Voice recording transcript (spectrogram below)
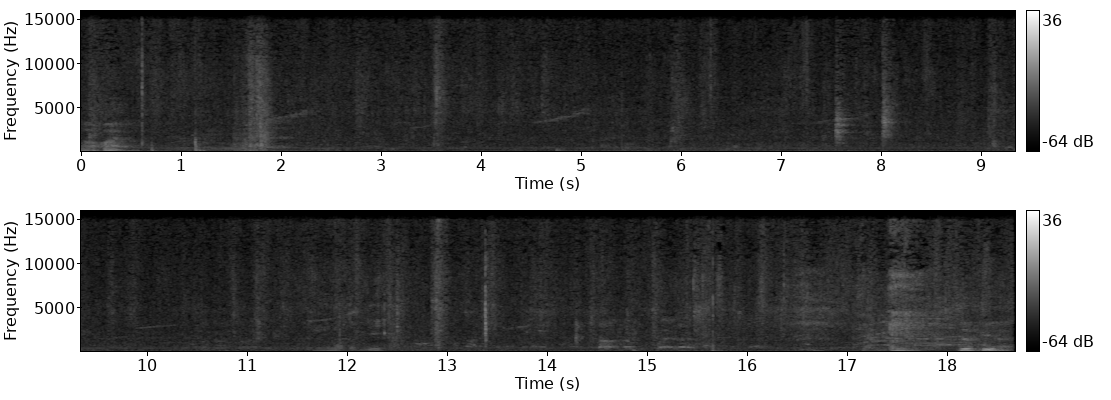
Lapan. Ni nak tak boleh Sembilan.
